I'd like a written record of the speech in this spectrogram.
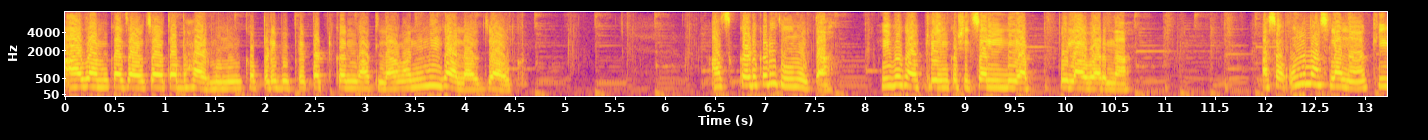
आज आमका जाऊचा होता बाहेर म्हणून कपडे बिपडे पटकन घातला आणि निघाला जाऊक. आज कडकडीत ऊन होता. ही बघा ट्रेन कशी चालली पुलावर ना असं ऊन असला ना की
